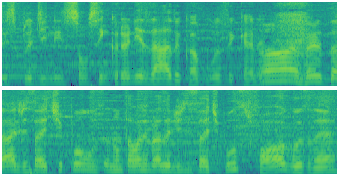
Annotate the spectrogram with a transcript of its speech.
explodindo em som sincronizado com a música, né? Ah, é verdade. Isso é tipo uns. Eu não tava lembrado disso, isso é tipo uns fogos, né?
